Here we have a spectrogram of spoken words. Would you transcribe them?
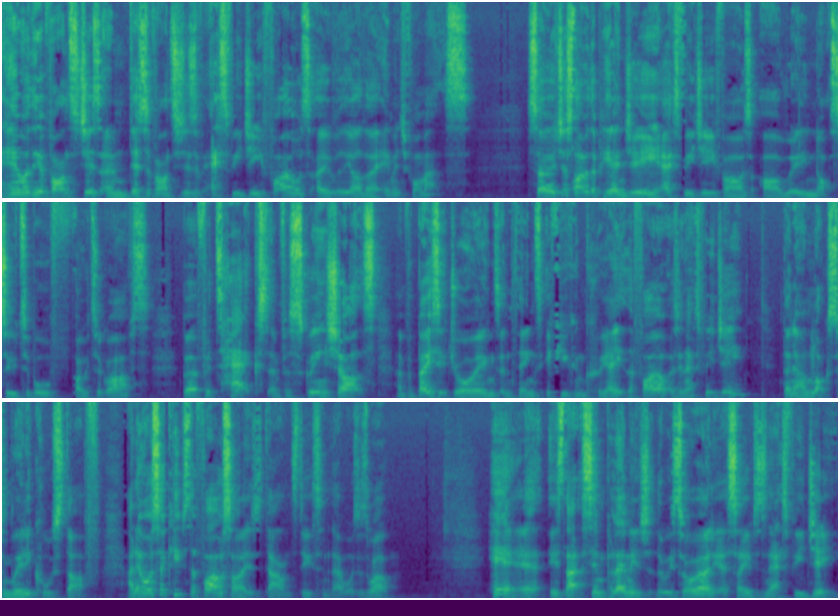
Here are the advantages and disadvantages of SVG files over the other image formats. So just like with the PNG, SVG files are really not suitable for photographs. But for text and for screenshots and for basic drawings and things, if you can create the file as an SVG, then it unlocks some really cool stuff. And it also keeps the file size down to decent levels as well. Here is that simple image that we saw earlier saved as an SVG.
